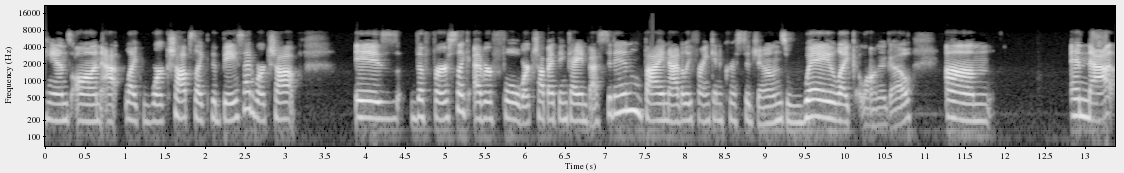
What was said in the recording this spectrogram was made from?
hands on at like workshops, like the Bayside workshop is the first like ever full workshop I think I invested in by Natalie Frank and Krista Jones way like long ago. Um, and that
